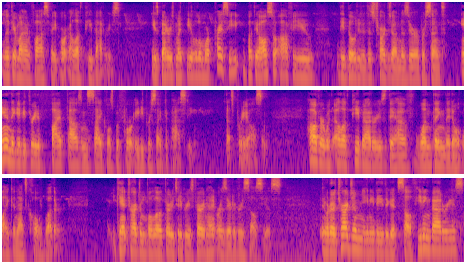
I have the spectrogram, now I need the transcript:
lithium ion phosphate or LFP batteries. These batteries might be a little more pricey, but they also offer you the ability to discharge down to 0%, and they give you three to 5,000 cycles before 80% capacity. That's pretty awesome. However, with LFP batteries, they have one thing they don't like, and that's cold weather. You can't charge them below 32 degrees Fahrenheit or 0 degrees Celsius. In order to charge them, you need to either get self-heating batteries,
